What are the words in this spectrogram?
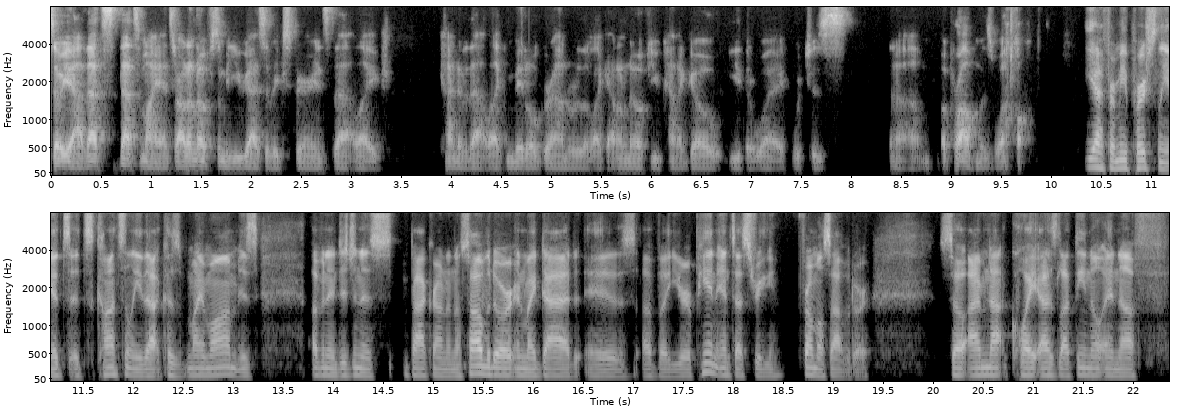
so yeah, that's that's my answer. I don't know if some of you guys have experienced that like kind of that like middle ground where they're like, I don't know if you kind of go either way, which is um, a problem as well. Yeah, for me personally, it's it's constantly that because my mom is of an indigenous background in El Salvador, and my dad is of a European ancestry from El Salvador. So I'm not quite as Latino enough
